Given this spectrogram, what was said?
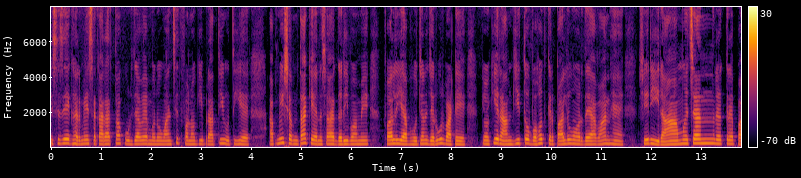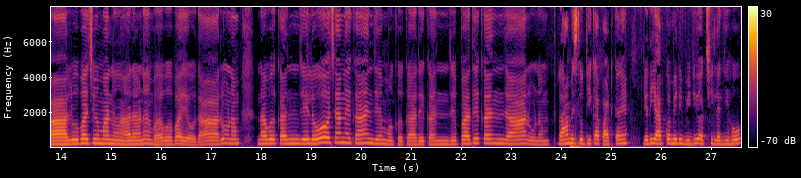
इससे घर में सकारात्मक ऊर्जा व मनोवांछित फलों की प्राप्ति होती है। अपनी क्षमता के अनुसार गरीबों में फल या भोजन ज़रूर बांटे, क्योंकि राम जी तो बहुत कृपालु और दयावान हैं। श्री रामचंद्र कृपालु भज मन हरण भव भयो दारुणम। नव कंज लोचन कंज मुख कर कंज पद कंजारुणम। राम स्तुति का पाठ करें। यदि आपको मेरी वीडियो अच्छी लगी हो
